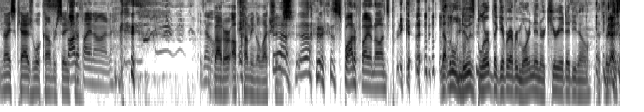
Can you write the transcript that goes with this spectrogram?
nice casual conversation Spotify and on. Is that about our upcoming elections. Spotify Anon's pretty good. That little news blurb they give her every morning and are curated, you know, they're just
